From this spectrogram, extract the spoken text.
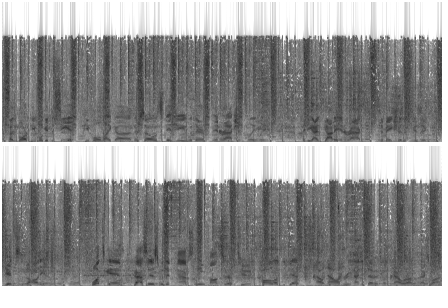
because more people get to see it. People like uh, they're so stingy with their interactions lately, and you guys got to interact to make sure this music gets to the audience. Once again, Bassist with an absolute monster of a tune. Call of the Depths out now on Route 97, but for now we're on to the next one.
